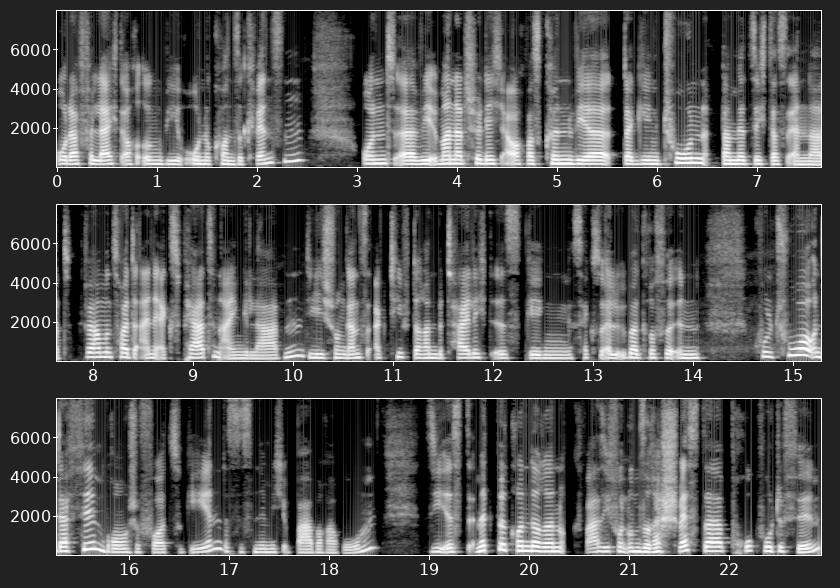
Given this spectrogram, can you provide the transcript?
oder vielleicht auch irgendwie ohne Konsequenzen? Und äh, wie immer natürlich auch, was können wir dagegen tun, damit sich das ändert. Wir haben uns heute eine Expertin eingeladen, die schon ganz aktiv daran beteiligt ist, gegen sexuelle Übergriffe in Kultur- und der Filmbranche vorzugehen. Das ist nämlich Barbara Rom. Sie ist Mitbegründerin quasi von unserer Schwester ProQuote Film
